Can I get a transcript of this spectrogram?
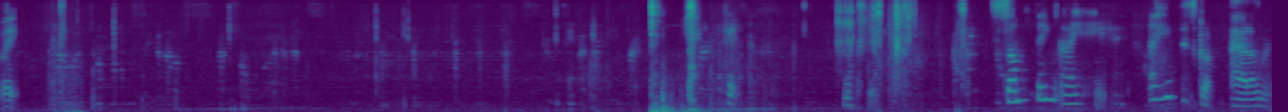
Wait. Okay. Next thing. Something I hate. I hate this girl, Adeline.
